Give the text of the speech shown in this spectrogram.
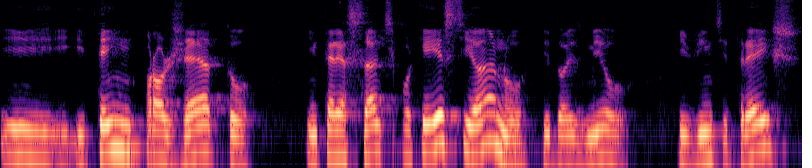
E, e tem um projeto interessante, porque este ano de 2023,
